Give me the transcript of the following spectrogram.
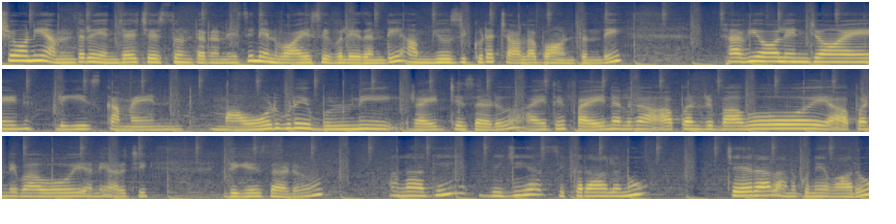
షోని అందరూ ఎంజాయ్ చేస్తుంటారనేసి నేను వాయిస్ ఇవ్వలేదండి. ఆ మ్యూజిక్ కూడా చాలా బాగుంటుంది. Have you all enjoyed please comment మా ఓడు కూడా ఈ బుల్ని రైడ్ చేశాడు. అయితే ఫైనల్గా ఆపండి బాబోయ్ ఆపండి బాబోయ్ అని అరిచి దిగేశాడు. అలాగే విజయ శిఖరాలను చేరాలనుకునేవారు.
